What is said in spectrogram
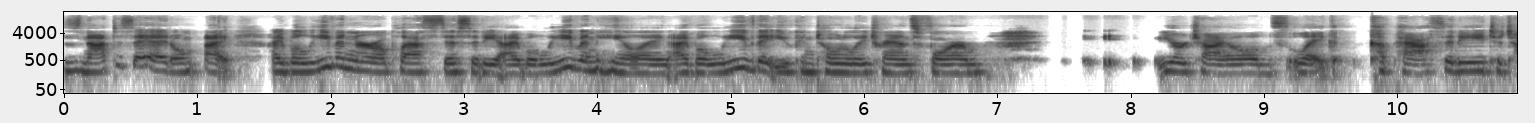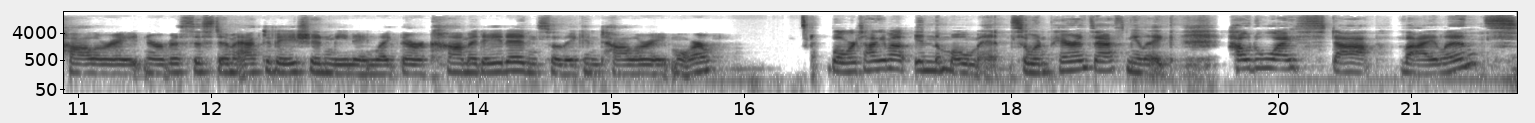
is not to say I don't I I believe in neuroplasticity. I believe in healing. I believe that you can totally transform your child's like capacity to tolerate nervous system activation meaning like they're accommodated and so they can tolerate more but we're talking about in the moment so when parents ask me like how do i stop violence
